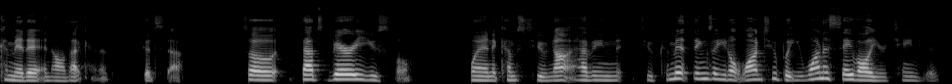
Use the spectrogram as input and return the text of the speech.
commit it and all that kind of good stuff. So that's very useful when it comes to not having to commit things that you don't want to, but you want to save all your changes.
